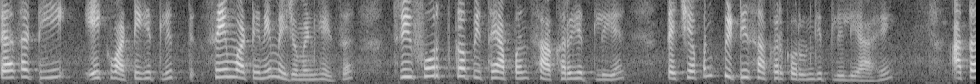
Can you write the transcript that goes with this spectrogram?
त्यासाठी एक वाटी घेतली सेम वाटीने मेजरमेंट घ्यायचं. थ्री फोर्थ कप इथे आपण साखर घेतली आहे. त्याची आपण पिठी साखर करून घेतलेली आहे. आता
